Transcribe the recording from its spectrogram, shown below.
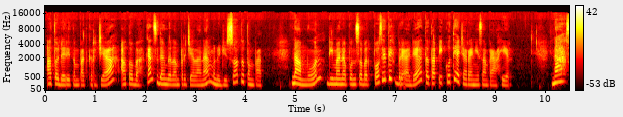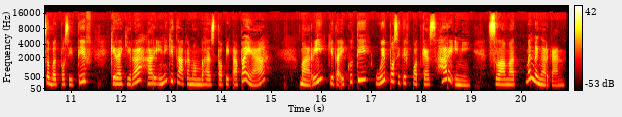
atau dari tempat kerja, atau bahkan sedang dalam perjalanan menuju suatu tempat. Namun, di mana pun Sobat Positif berada, tetap ikuti acara ini sampai akhir. Nah, Sobat Positif, kira-kira hari ini kita akan membahas topik apa ya? Mari kita ikuti We Positive Podcast hari ini. Selamat mendengarkan.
